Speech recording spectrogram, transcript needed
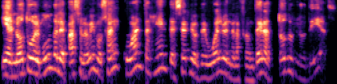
y a no todo el mundo le pasa lo mismo. ¿Sabes cuánta gente, Sergio, devuelven de la frontera todos los días?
